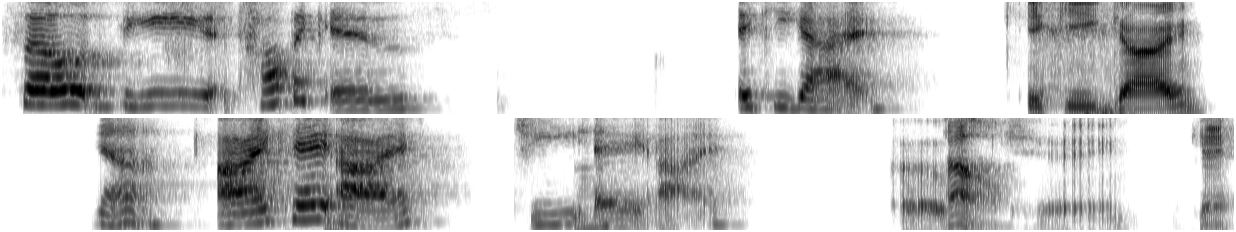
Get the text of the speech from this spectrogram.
So the topic is ikigai. Icky guy. Yeah, I K I G A I. Oh. Okay. Okay,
